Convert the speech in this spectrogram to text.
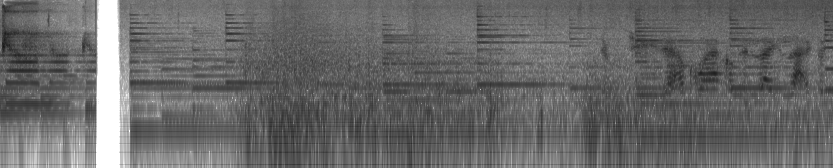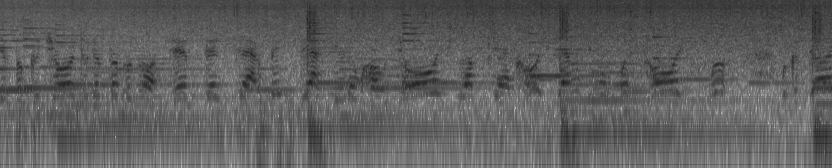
những gì đã qua không thể lấy lại tôi gian vẫn cứ trôi tôi đâm tâm vẫn còn thêm tên dạng tên giác như đồng hồ trôi lắm chàng khỏi trắng một mình thôi bước bước cứ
